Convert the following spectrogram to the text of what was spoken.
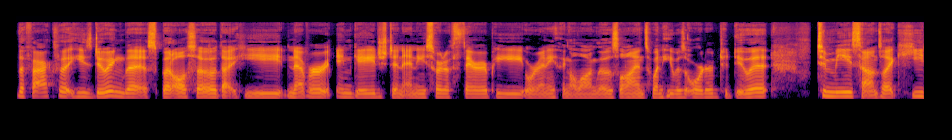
the fact that he's doing this but also that he never engaged in any sort of therapy or anything along those lines when he was ordered to do it to me sounds like he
